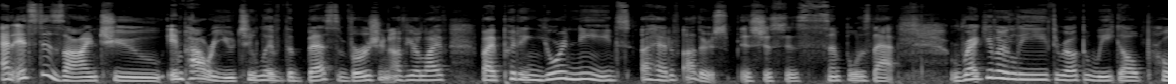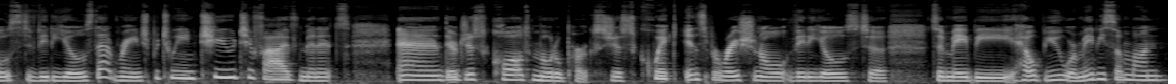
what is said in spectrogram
And it's designed to empower you to live the best version of your life by putting your needs ahead of others. It's just as simple as that. Regularly throughout the week, I'll post videos that range between two to five minutes, and they're just called Moto Perks, just quick inspiration inspirational videos to to maybe help you or maybe someone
